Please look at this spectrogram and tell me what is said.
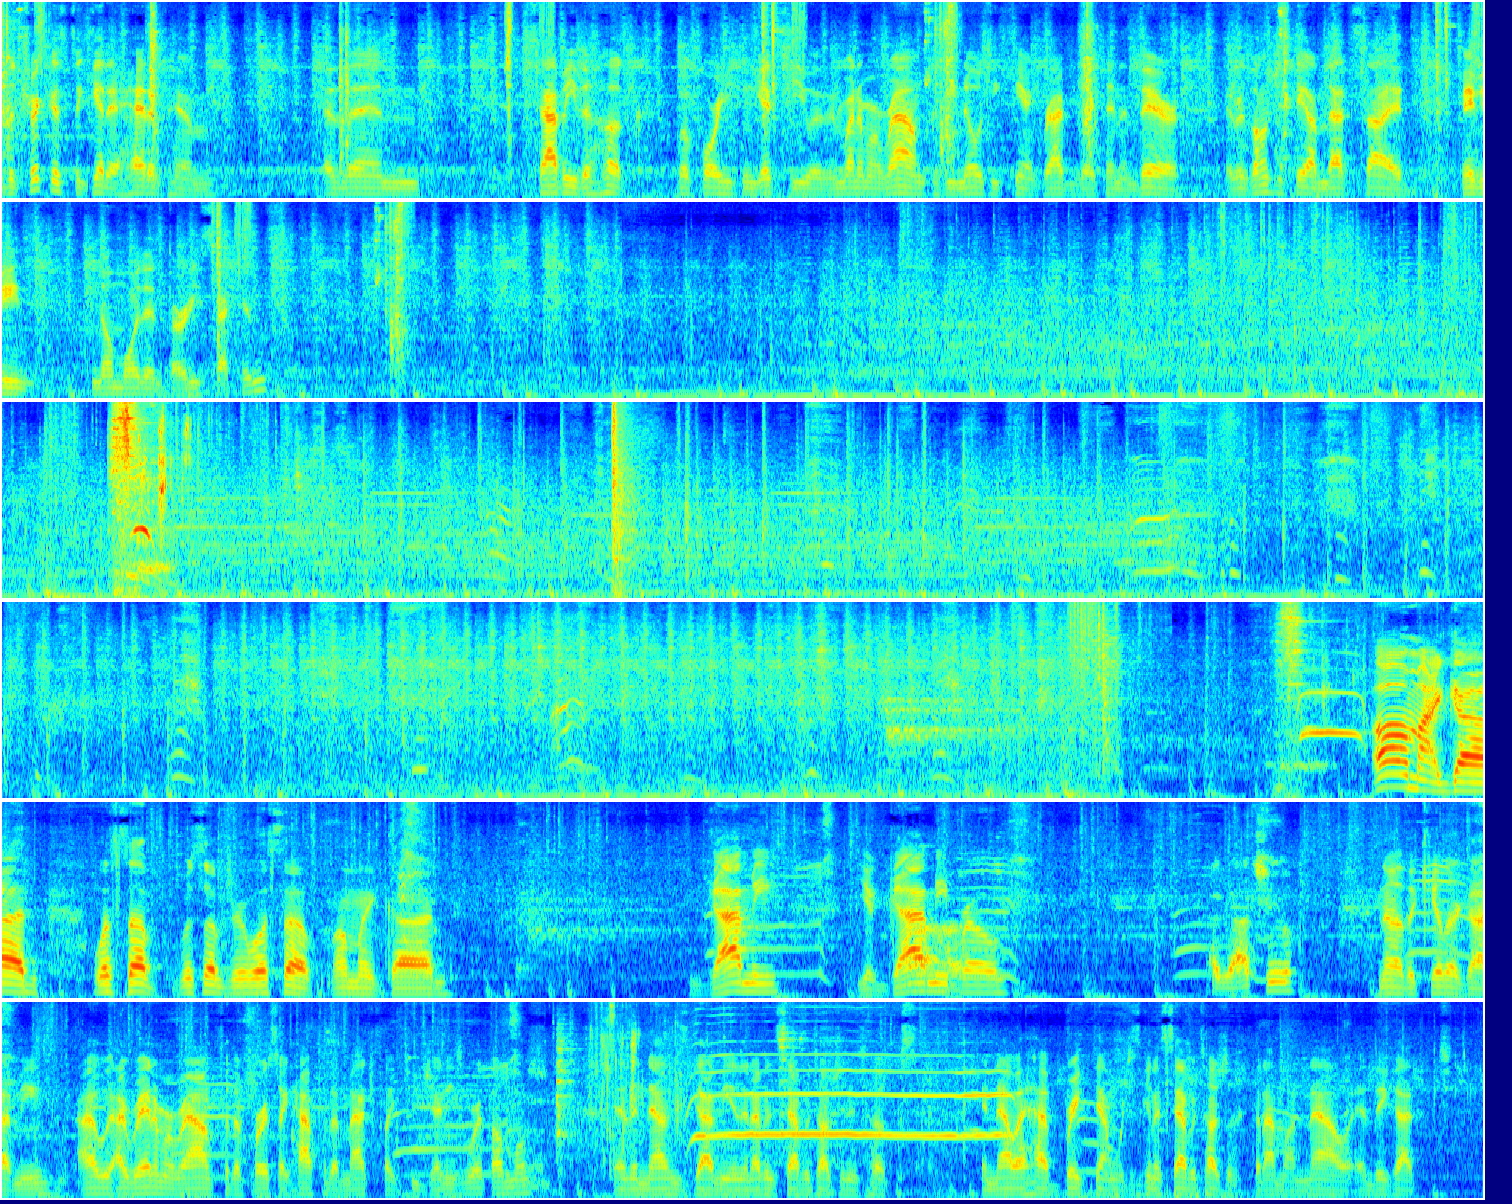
So the trick is to get ahead of him, and then savvy the hook before he can get to you, and then run him around because he knows he can't grab you right then and there. And as long as you stay on that side, maybe no more than 30 seconds. Oh my god. What's up? What's up, Drew? What's up? Oh my god. You got me. You got me, Uh, bro. I got you. No, the killer got me. I ran him around for the first like half of the match, like two Jennies worth almost. And then now he's got me, and then I've been sabotaging his hooks. And now I have breakdown, which is gonna sabotage the hook that I'm on now. And they got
